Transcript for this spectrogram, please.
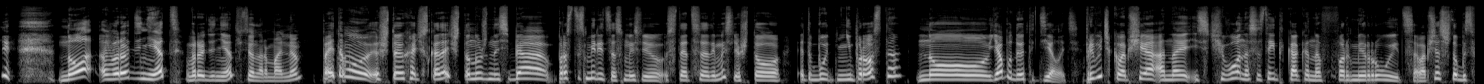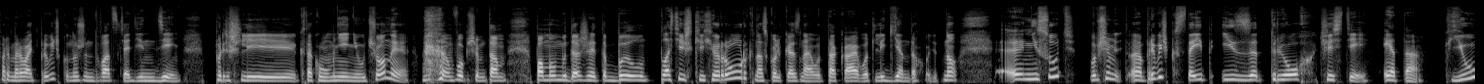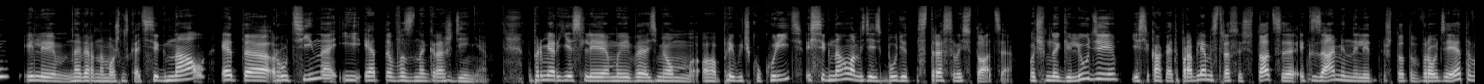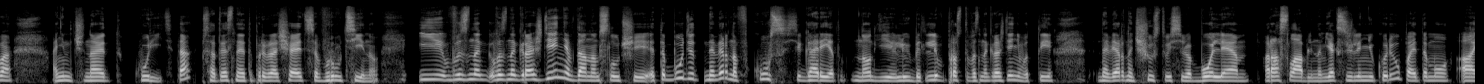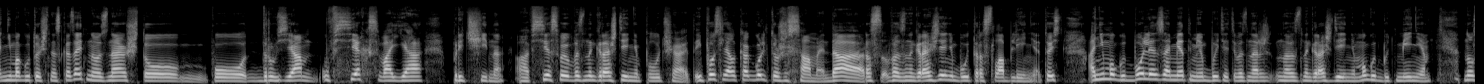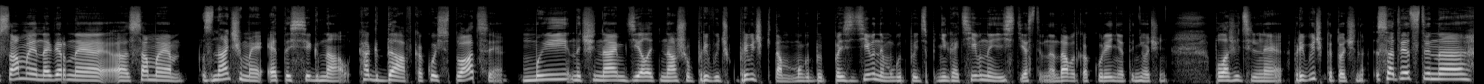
Но вроде нет, вроде нет, все нормально. Поэтому, что я хочу сказать, что нужно себя просто смириться с мыслью, с, с этой мыслью, что это будет непросто, но я буду это делать. Привычка вообще, она из чего? Она состоит, как она формируется. Вообще, чтобы сформировать привычку, нужен 21 день. Пришли к такому мнению ученые. В общем, там, по-моему, даже это был пластический хирург, насколько я знаю, вот такая вот легенда ходит. Но э, не суть. В общем, э, привычка состоит из трех частей. Это Q, или, наверное, можно сказать, сигнал, это рутина и это вознаграждение. Например, если мы возьмем э, привычку курить, сигналом здесь будет стрессовая ситуация. Очень многие люди, если какая-то проблема, стрессовая ситуация, экзамен или что-то вроде этого, они начинают курить, да? Соответственно, это превращается в рутину. И вознаграждение в данном случае, это будет, наверное, вкус сигарет. Многие любят. Или просто вознаграждение, вот ты, наверное, чувствуешь себя более расслабленным. Я, к сожалению, не курю, поэтому а, не могу точно сказать, но знаю, что по друзьям у всех своя причина. А, все свое вознаграждение получают. И после алкоголя то же самое, да, вознаграждение будет расслабление. То есть они могут более заметными быть, эти вознаграждения, могут быть менее. Но самое, наверное, а, самое значимое — это сигнал. Когда, в какой ситуации мы начинаем делать нашу привычку. Привычки там могут быть позитивные, могут быть негативные, естественно, да, вот как курение — это не очень положительная привычка точно. Соответственно,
